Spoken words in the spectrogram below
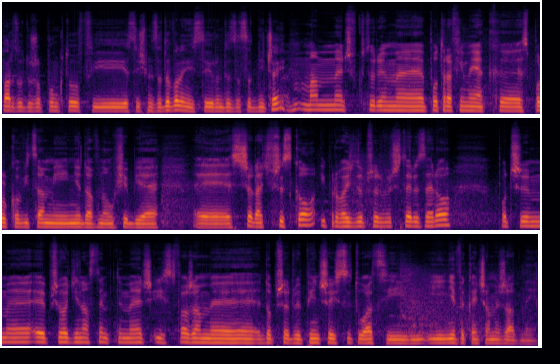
bardzo dużo punktów i jesteśmy zadowoleni z tej rundy zasadniczej. Mamy mecz, w którym e, potrafimy jak e, z Polkowicami niedawno u siebie e, strzelać wszystko i prowadzić do przerwy 4-0, po czym przychodzi następny mecz i stwarzamy do przerwy 5-6 sytuacji i nie wykańczamy żadnej.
